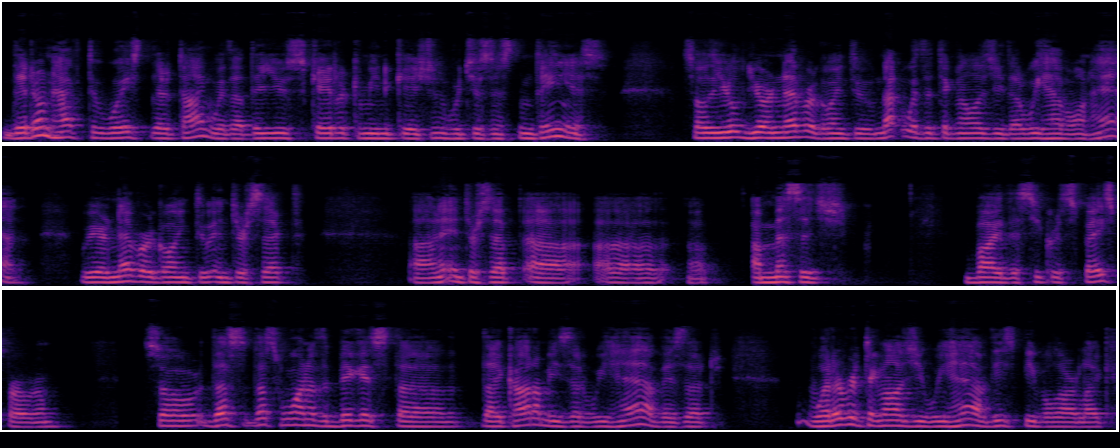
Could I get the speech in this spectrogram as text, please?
they don't have to waste their time with that. They use scalar communication, which is instantaneous. So you, you're never going to, not with the technology that we have on hand, we are never going to intersect, uh, intercept uh, uh, uh, a message by the secret space program. So that's that's one of the biggest uh, dichotomies that we have is that whatever technology we have, these people are like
